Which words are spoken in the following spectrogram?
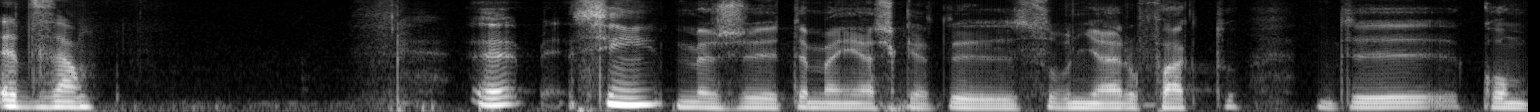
adesão? sim, mas também acho que é de sublinhar o facto de, como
